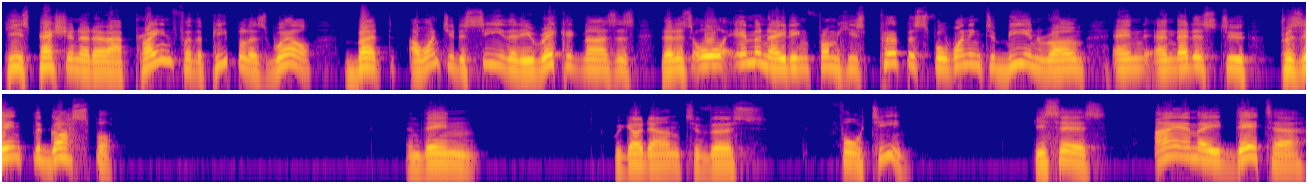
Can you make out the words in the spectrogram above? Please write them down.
He is passionate about praying for the people as well, but I want you to see that he recognizes that it's all emanating from his purpose for wanting to be in Rome, and, and that is to present the gospel. And then we go down to verse 14. He says, I am a debtor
